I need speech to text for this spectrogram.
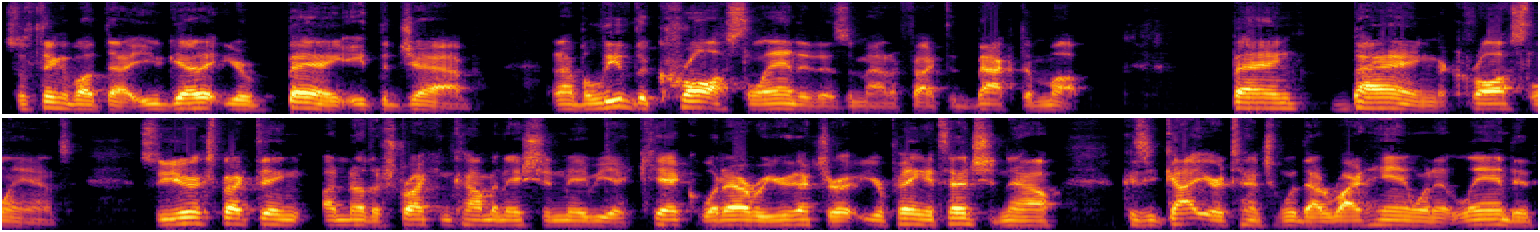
So think about that. You get it. You're bang, eat the jab, and I believe the cross landed. As a matter of fact, it backed him up. Bang, bang, the cross lands. So you're expecting another striking combination, maybe a kick, whatever. You got your you're paying attention now because he got your attention with that right hand when it landed.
